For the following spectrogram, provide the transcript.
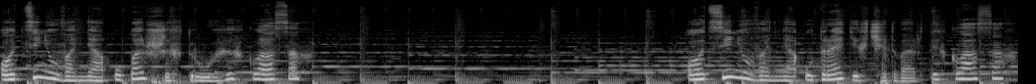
Оцінювання у перших других класах. Оцінювання у третіх четвертих класах.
